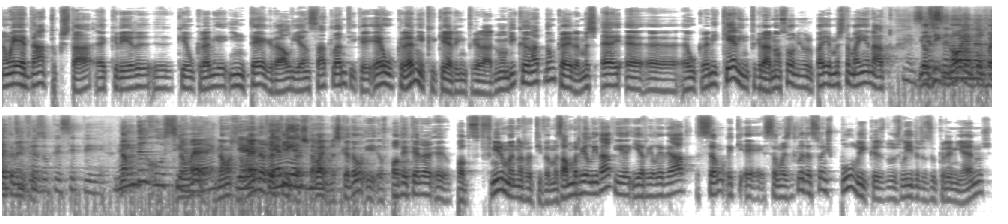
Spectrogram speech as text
não é a NATO que está a querer uh, que a Ucrânia integre a Aliança Atlântica. É a Ucrânia que quer integrar. Não digo que a NATO não queira, mas a, a, a, Ucrânia quer integrar não só a União Europeia, mas também a NATO. Mas Eles ignoram não é completamente isso. do PCP, nem não, da Rússia. Não é, não, é? não, é, é narrativa. É está bem, mas cada um, eles podem ter, eh, pode-se definir uma narrativa, mas há uma realidade e a, e a realidade são, é, são as declarações públicas dos líderes ucranianos,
